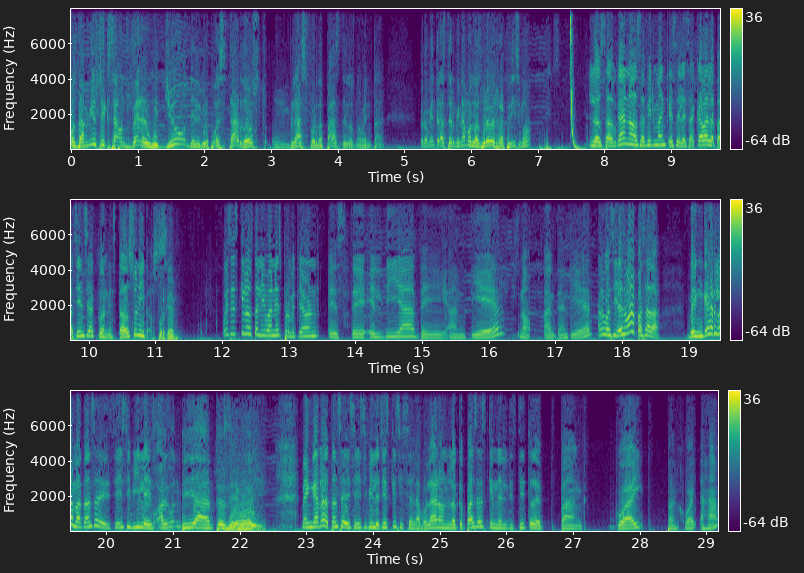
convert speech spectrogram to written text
Escuchamos The Music Sounds Better With You del grupo Stardust, un blast for the past de los 90. Pero mientras terminamos las breves rapidísimo. Los afganos afirman que se les acaba la paciencia con Estados Unidos. ¿Por qué? Pues es que los talibanes prometieron este el día de antier, no, ante antier, algo así, la semana pasada, vengar la matanza de 16 civiles. ¿Algo- ¿Algún día antes de hoy? Vengar la matanza de 16 civiles. Y es que si se la volaron. Lo que pasa es que en el distrito de Panguay, Panguay, ajá.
